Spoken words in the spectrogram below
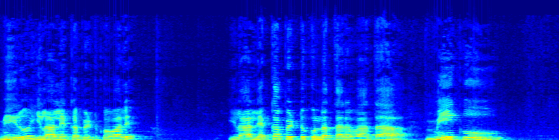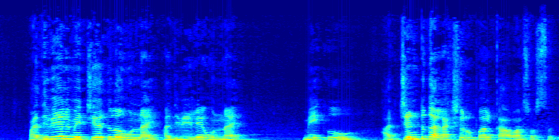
మీరు ఇలా లెక్క పెట్టుకోవాలి. ఇలా లెక్క పెట్టుకున్న తర్వాత మీకు పదివేలు మీ చేతిలో ఉన్నాయి. పదివేలే ఉన్నాయి. మీకు అర్జెంటుగా లక్ష రూపాయలు కావాల్సి వస్తుంది.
